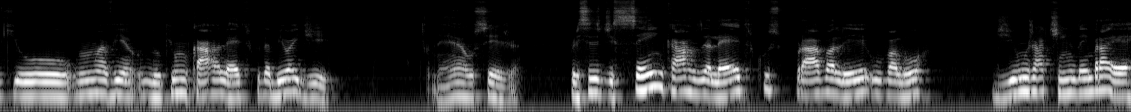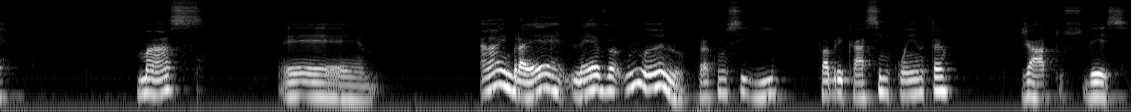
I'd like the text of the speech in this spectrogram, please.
que o, um avião, do que um carro elétrico da BYD, né? Ou seja, precisa de 100 carros elétricos para valer o valor de um jatinho da Embraer mas é, a Embraer leva um ano para conseguir fabricar 50 jatos desse,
